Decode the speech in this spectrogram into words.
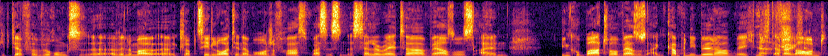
gibt ja Verwirrungs, äh, wenn du mal, äh, ich glaube, zehn Leute in der Branche fragst, was ist ein Accelerator versus ein Inkubator versus ein Company Builder, wäre ich nicht Ja, sag ich erstaunt,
